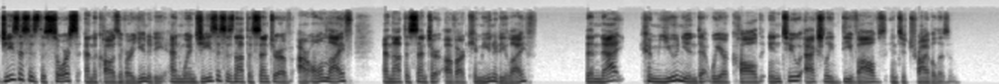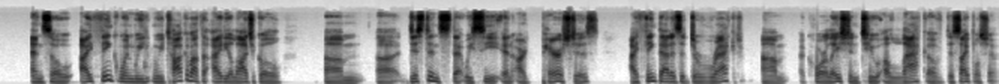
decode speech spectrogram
Jesus is the source and the cause of our unity. And when Jesus is not the center of our own life and not the center of our community life, then that communion that we are called into actually devolves into tribalism. And so I think when we we talk about the ideological um, uh, distance that we see in our parishes, I think that is a direct um, a correlation to a lack of discipleship.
